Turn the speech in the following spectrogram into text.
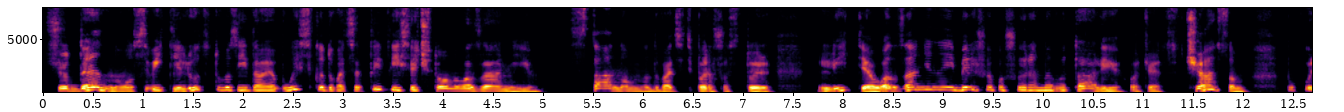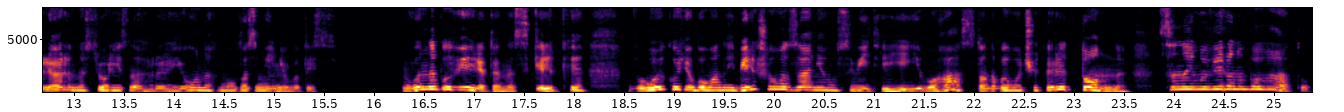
Щоденно у світі людство з'їдає близько 20 тисяч тонн лазаньї. Станом на 21 століття лазанья найбільше поширена в Італії, хоча з часом популярність у різних регіонах може змінюватись. Ви не повірите, наскільки великою була найбільша лазанья у світі. Її вага становила 4 тонни. Це неймовірно багато.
